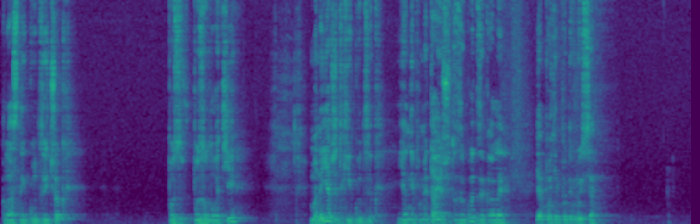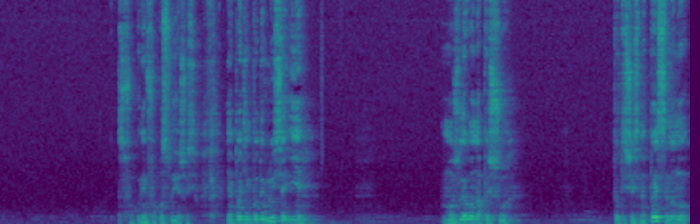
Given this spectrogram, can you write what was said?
класний гудзичок по, золоті. У мене є вже такий гудзик. Я не пам'ятаю, що це за гудзик, але я потім подивлюся. Не фокусує щось. Я потім подивлюся і можливо напишу. Тут щось написано, ну,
